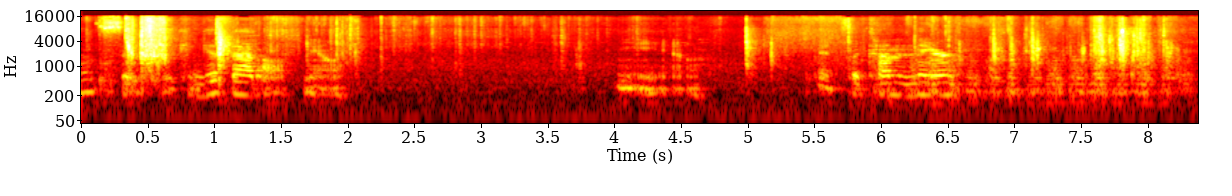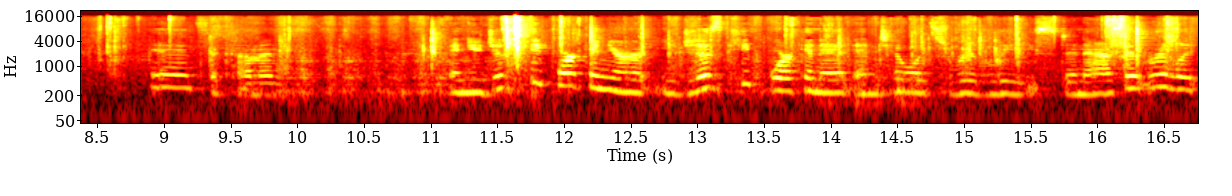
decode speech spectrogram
Let's see if we can get that off now. Yeah, it's a coming there. It's a coming. And you just keep working your, you just keep working it until it's released. And as it really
